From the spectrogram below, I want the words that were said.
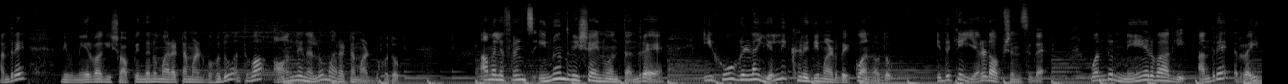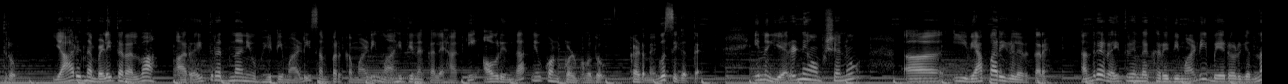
ಅಂದರೆ ನೀವು ನೇರವಾಗಿ ಶಾಪಿಂದನೂ ಮಾರಾಟ ಮಾಡಬಹುದು ಅಥವಾ ಆನ್ಲೈನಲ್ಲೂ ಮಾರಾಟ ಮಾಡಬಹುದು. ಆಮೇಲೆ ಫ್ರೆಂಡ್ಸ್, ಇನ್ನೊಂದು ವಿಷಯ ಏನು ಅಂತಂದರೆ, ಈ ಹೂಗಳನ್ನ ಎಲ್ಲಿ ಖರೀದಿ ಮಾಡಬೇಕು ಅನ್ನೋದು. ಇದಕ್ಕೆ ಎರಡು ಆಪ್ಷನ್ಸ್ ಇದೆ. ಒಂದು ನೇರವಾಗಿ ಅಂದರೆ ರೈತರು. ಯಾರಿಂದ ಬೆಳಿತಾರಲ್ವಾ? ಆ ರೈತರನ್ನ ನೀವು ಭೇಟಿ ಮಾಡಿ, ಸಂಪರ್ಕ ಮಾಡಿ, ಮಾಹಿತಿನ ಕಲೆ ಹಾಕಿ ಅವರಿಂದ ನೀವು ಕೊಂಡ್ಕೊಳ್ಬಹುದು. ಕಡಿಮೆಗೂ ಸಿಗುತ್ತೆ. ಇನ್ನು ಎರಡನೇ ಆಪ್ಷನ್ನು ಈ ವ್ಯಾಪಾರಿಗಳಿರ್ತಾರೆ. ಅಂದರೆ ರೈತರಿಂದ ಖರೀದಿ ಮಾಡಿ ಬೇರೆಯವ್ರಿಗೆ ಅದನ್ನ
